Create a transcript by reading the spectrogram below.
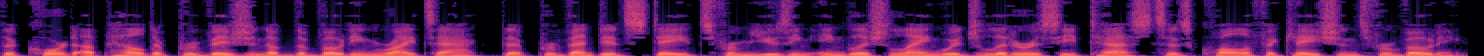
the court upheld a provision of the Voting Rights Act that prevented states from using English language literacy tests as qualifications for voting.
